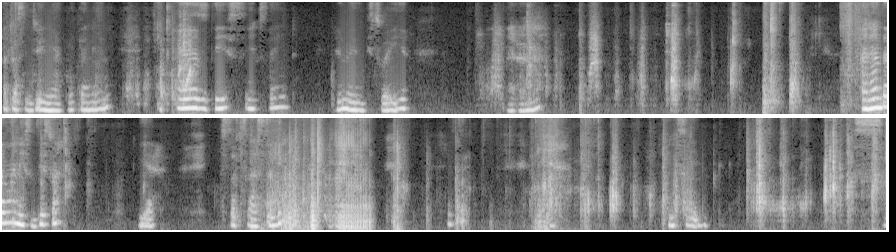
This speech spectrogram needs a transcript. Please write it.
hata sijui ni ya kuweka nini. It has this inside. I don't know if this way here. I don't know. Another one is this one. Yeah. It's also a sleep. Inside. So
